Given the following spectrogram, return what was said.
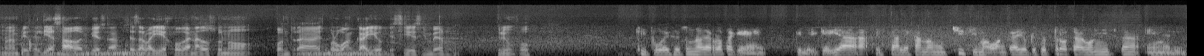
no empieza, el día sábado empieza. César Vallejo gana 2-1 contra Sport Huancayo, que sigue sin ver triunfo. Sí, pues es una derrota que que, ya está alejando muchísimo a Huancayo, que fue protagonista en el,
